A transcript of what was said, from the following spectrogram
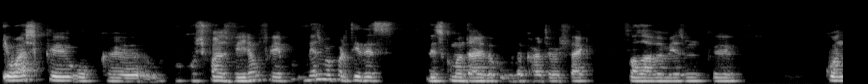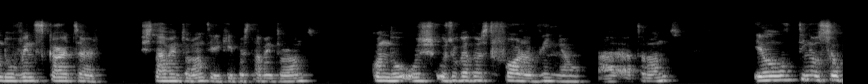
eu acho que o que, o que os fãs viram foi, mesmo a partir desse, desse comentário da Carter Effect, falava mesmo que quando o Vince Carter estava em Toronto e a equipa estava em Toronto, quando os, os jogadores de fora vinham a, a, Toronto, ele tinha o seu,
